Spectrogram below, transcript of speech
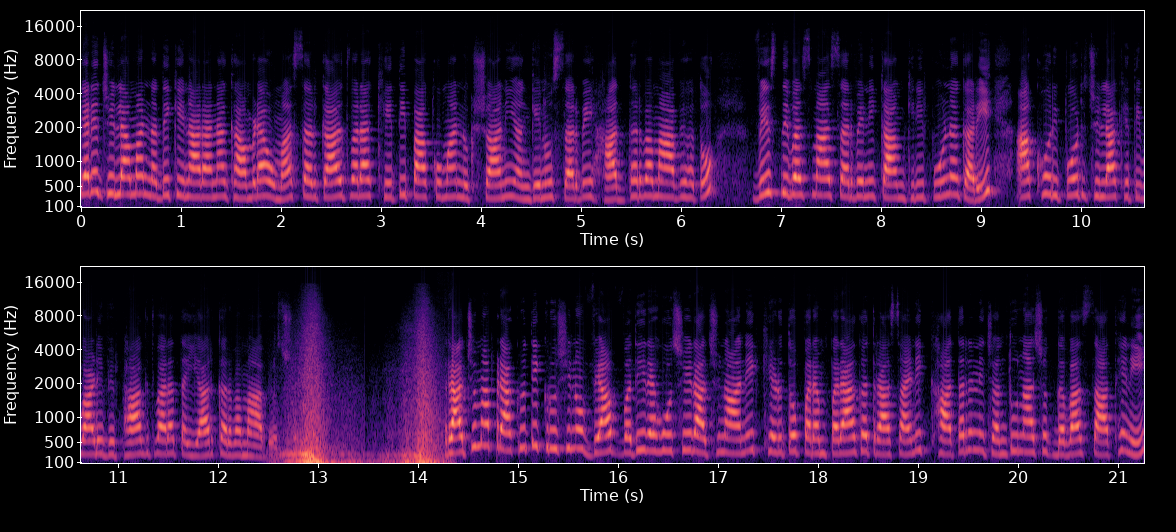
ત્યારે જિલ્લામાં નદી કિનારાના ગામડાઓમાં સરકાર દ્વારા ખેતી પાકોમાં નુકસાની અંગેનો સર્વે હાથ ધરવામાં આવ્યો હતો. વીસ દિવસમાં આ સર્વેની કામગીરી પૂર્ણ કરી આખો રિપોર્ટ જિલ્લા ખેતીવાડી વિભાગ દ્વારા તૈયાર કરવામાં આવ્યો છે. રાજ્યમાં પ્રાકૃતિક કૃષિનો વ્યાપ વધી રહ્યો છે. રાજ્યના અનેક ખેડૂતો પરંપરાગત રાસાયણિક ખાતર અને જંતુનાશક દવા સાથેની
